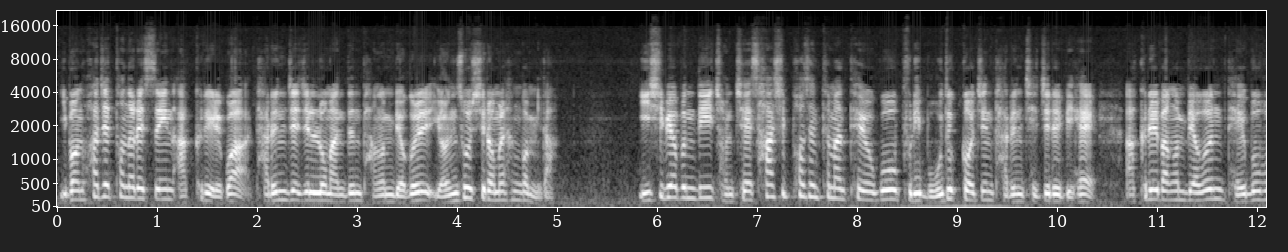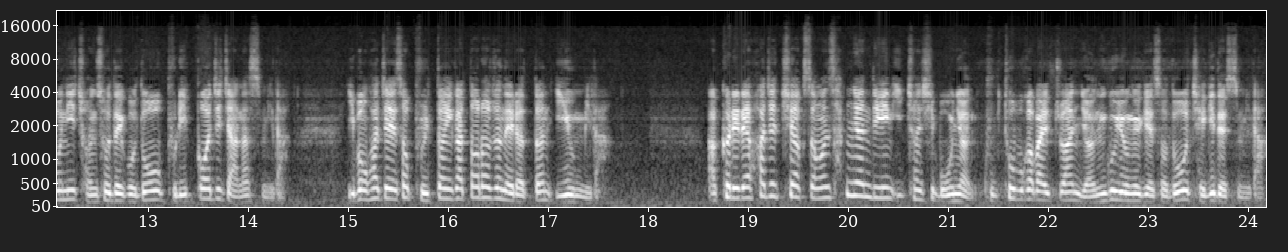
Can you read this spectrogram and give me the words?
이번 화재 터널에 쓰인 아크릴과 다른 재질로 만든 방음벽을 연소 실험을 한 겁니다. 20여 분 뒤 전체 40%만 태우고 불이 모두 꺼진 다른 재질에 비해 아크릴 방음벽은 대부분이 전소되고도 불이 꺼지지 않았습니다. 이번 화재에서 불덩이가 떨어져 내렸던 이유입니다. 아크릴의 화재 취약성은 3년 뒤인 2015년 국토부가 발주한 연구 용역에서도 제기됐습니다.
